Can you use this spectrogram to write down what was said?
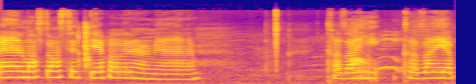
Ben elmastan set yapabilirim yani. Kazan kazan yap.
